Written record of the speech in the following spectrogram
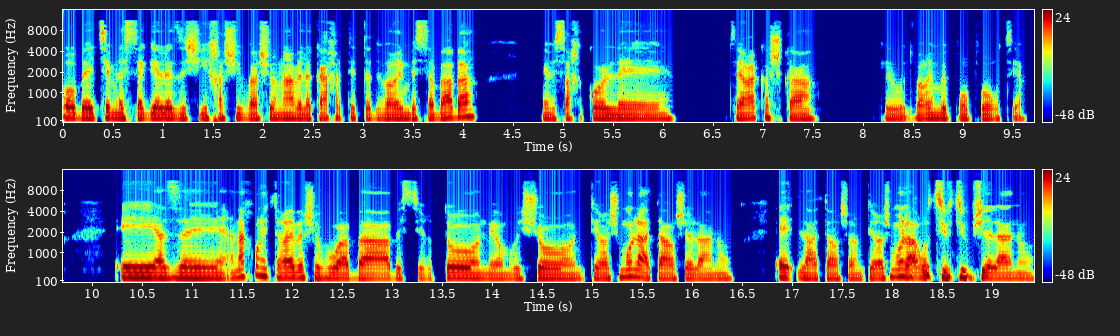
או בעצם לסגל איזושהי חשיבה שונה ולקחת את הדברים בסבבה. בסך הכל uh, זה רק השקעה, כאילו דברים בפרופורציה. Uh, אז uh, אנחנו נתראה בשבוע הבא בסרטון ביום ראשון, תירשמו לאתר שלנו. אה, לאתר שלנו, תירשמו לערוץ יוטיוב שלנו,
